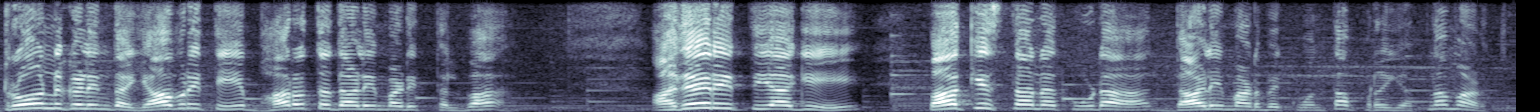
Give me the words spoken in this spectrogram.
ಡ್ರೋನ್ಗಳಿಂದ ಯಾವ ರೀತಿ ಭಾರತ ದಾಳಿ ಮಾಡಿತ್ತಲ್ವಾ? ಅದೇ ರೀತಿಯಾಗಿ ಪಾಕಿಸ್ತಾನ ಕೂಡ ದಾಳಿ ಮಾಡಬೇಕು ಅಂತ ಪ್ರಯತ್ನ ಮಾಡ್ತು.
